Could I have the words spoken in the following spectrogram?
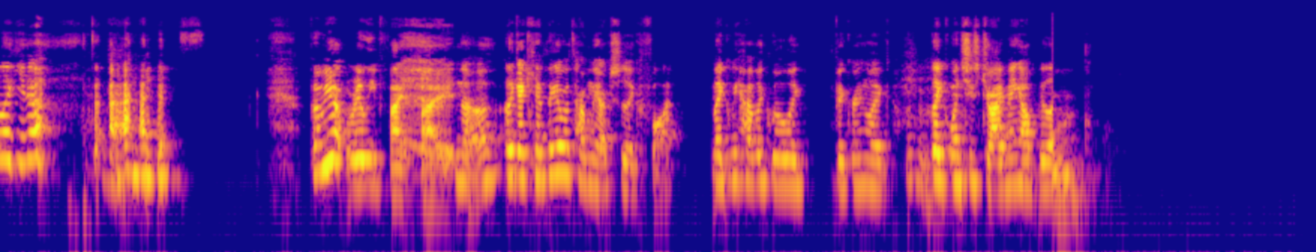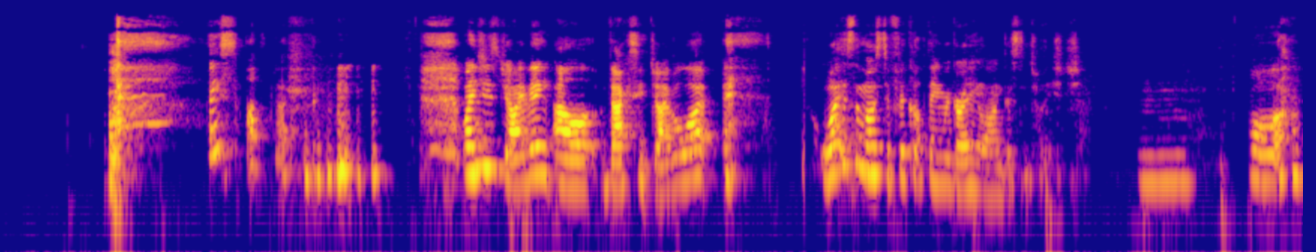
like you know, to ask. But we don't really fight fight. no, like I can't think of a time we actually like fought. Like we have like little like bickering like Mhm. like when she's driving, I'll be like. I saw that. when she's driving, I'll backseat drive a lot. what is the most difficult thing regarding a long distance relationship? Mm, well,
